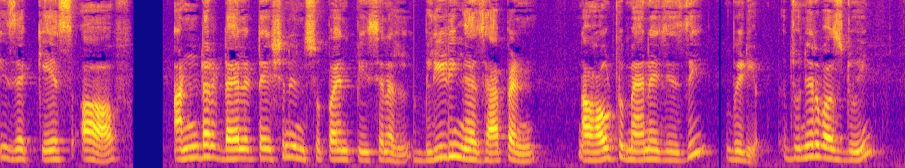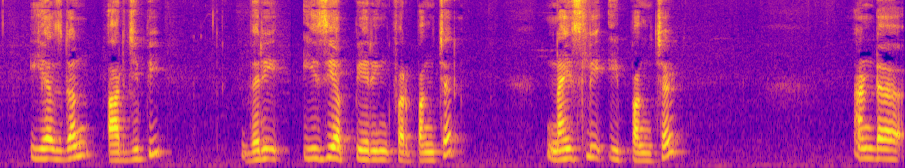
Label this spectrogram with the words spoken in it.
is a case of under dilatation in supine PCNL. Bleeding has happened. Now, how to manage is the video. Junior was doing, he has done RGP, very easy appearing for puncture. Nicely he punctured. And uh,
